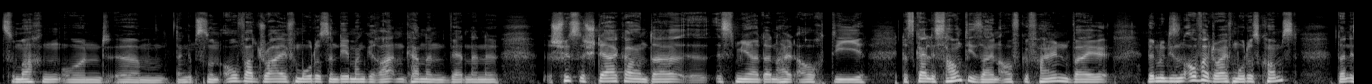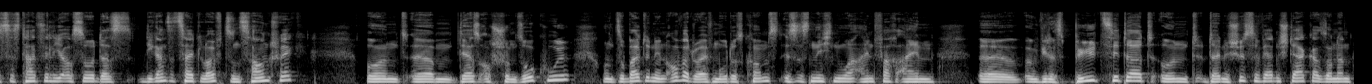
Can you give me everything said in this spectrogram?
zu machen. Und ähm, dann gibt es so einen Overdrive-Modus, in dem man geraten kann. Dann werden deine Schüsse stärker und da äh, ist mir dann halt auch die, das geile Sounddesign aufgefallen, weil wenn du in diesen Overdrive-Modus kommst, dann ist es tatsächlich auch so, dass die ganze Zeit läuft so ein Soundtrack. Und ähm, der ist auch schon so cool. Und sobald du in den Overdrive-Modus kommst, ist es nicht nur einfach ein, äh, irgendwie das Bild zittert und deine Schüsse werden stärker, sondern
